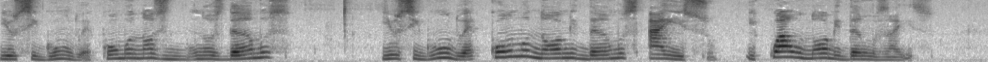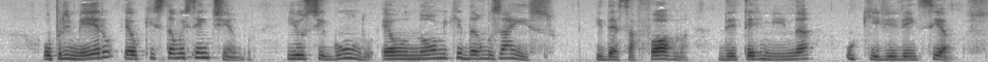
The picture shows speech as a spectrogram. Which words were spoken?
e o segundo é como nós nos damos, e o segundo é como nome damos a isso. E qual nome damos a isso? O primeiro é o que estamos sentindo, e o segundo é o nome que damos a isso, e dessa forma determina o que vivenciamos.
